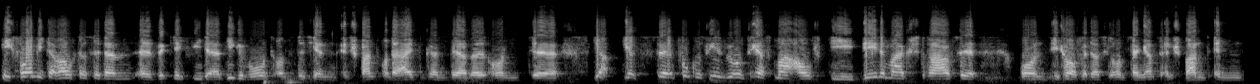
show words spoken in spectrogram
Ich freue mich darauf, dass wir dann äh, wirklich wieder wie gewohnt uns ein bisschen entspannt unterhalten können werden. Und äh, ja, jetzt äh, fokussieren wir uns erstmal auf die Dänemarkstraße und ich hoffe, dass wir uns dann ganz entspannt in,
